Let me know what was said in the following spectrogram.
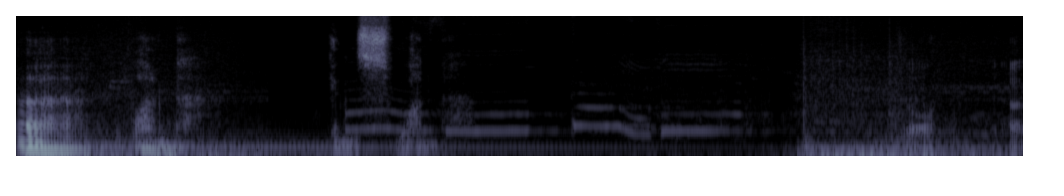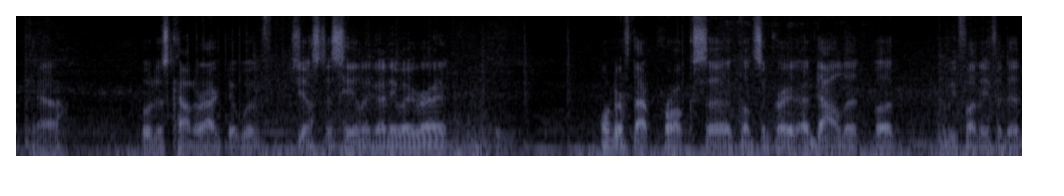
uh, one. Fucking swan. Sure. Okay. We'll just counteract it with Justice Healing anyway, right? Wonder if that procs uh, Consecrate. I doubt it, but it'd be funny if it did.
